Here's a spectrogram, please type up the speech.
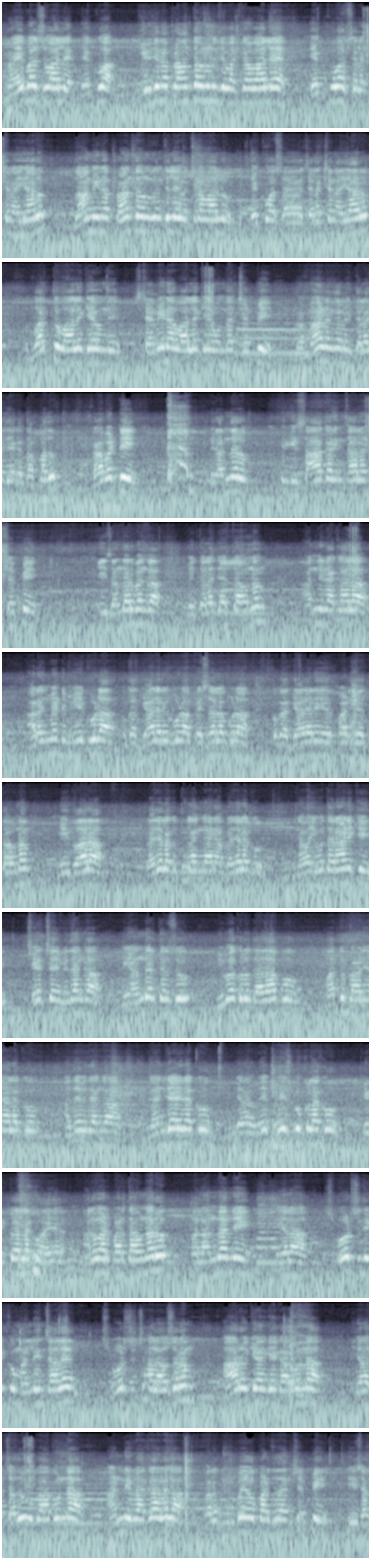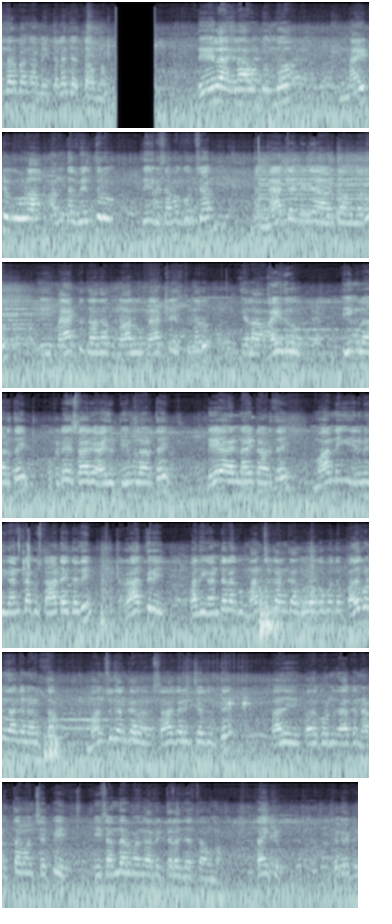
ట్రైబల్స్ వాళ్ళే ఎక్కువ గిరిజన ప్రాంతం నుంచి వచ్చిన వాళ్ళే ఎక్కువ సెలక్షన్ అయ్యారు. గ్రామీణ ప్రాంతం నుంచి వచ్చిన వాళ్ళు ఎక్కువ సె- సెలక్షన్ అయ్యారు. వర్త్ వాళ్ళకే ఉంది స్టెమినా వాళ్ళకే ఉందని చెప్పి బ్రహ్మాండంగా మీకు తెలియజేయక తప్పదు. కాబట్టి మీరందరూ తిరిగి సహకరించాలని చెప్పి ఈ సందర్భంగా మీకు తెలియజేస్తా ఉన్నాం. అన్ని రకాల అరేంజ్మెంట్ మీకు కూడా ఒక గ్యాలరీ కూడా ప్రజలకు కూడా ఒక గ్యాలరీ ఏర్పాటు చేస్తూ ఉన్నాం. మీ ద్వారా ప్రజలకు తెలంగాణ ప్రజలకు నవ యువతరానికి చేర్చే విధంగా మీ అందరు తెలుసు. యువకులు దాదాపు మత్తు పానీయాలకు అదేవిధంగా గంజాయిలకు ఫేస్బుక్లకు ట్విట్టర్లకు అలవాటు పడతా ఉన్నారు. వాళ్ళందరినీ ఇలా స్పోర్ట్స్ దిక్కు మళ్ళించాలి. స్పోర్ట్స్ చాలా అవసరం. ఆరోగ్యానికే కాకుండా ఇలా చదువు కాకుండా అన్ని రకాలుగా వాళ్ళకు ఉపయోగపడుతుందని చెప్పి ఈ సందర్భంగా మీకు తెలియజేస్తా ఉన్నాం. నేల ఎలా ఉంటుందో నైట్ కూడా అంత వెలుతురు దీనికి సమకూర్చాం. దాని మ్యాట్ల మీద ఆడుతూ ఉన్నారు. ఈ మ్యాట్ దాదాపు నాలుగు మ్యాట్లు వేస్తున్నారు. ఇలా ఐదు టీములు ఆడతాయి. ఒకటేసారి ఐదు టీములు ఆడతాయి. డే అండ్ నైట్ ఆడతాయి. మార్నింగ్ ఎనిమిది గంటలకు స్టార్ట్ అవుతుంది. రాత్రి పది గంటలకు మంచు కనుక కూడకపోతే పదకొండు దాకా నడుపుతాం. మంచు కనుక సహకరించేది ఉంటే పది పదకొండు దాకా నడుస్తామని చెప్పి ఈ సందర్భంగా మీకు తెలియజేస్తా ఉన్నాం. Thank you secretary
